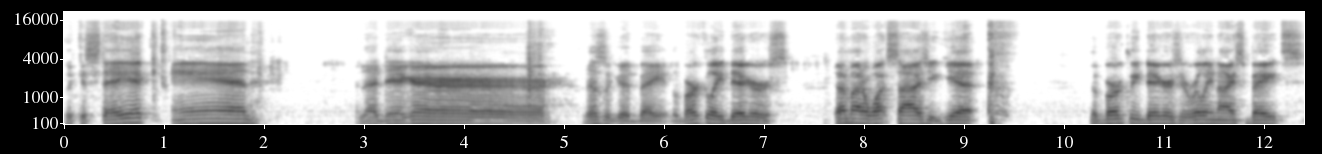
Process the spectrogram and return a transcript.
the Castaic, and the Digger. This is a good bait. The Berkley Diggers. Doesn't matter what size you get. the Berkley Diggers are really nice baits.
